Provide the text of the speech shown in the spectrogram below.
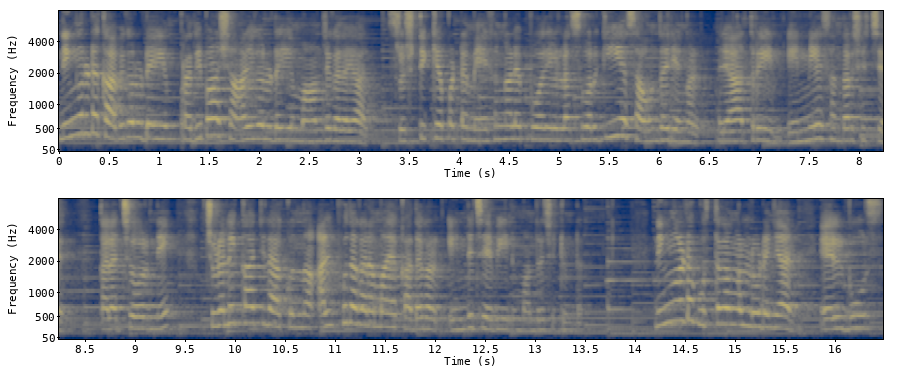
നിങ്ങളുടെ കവികളുടെയും പ്രതിഭാശാലികളുടെയും മാന്ത്രികതയാൽ സൃഷ്ടിക്കപ്പെട്ട മേഘങ്ങളെപ്പോലെയുള്ള സ്വർഗീയ സൗന്ദര്യങ്ങൾ രാത്രിയിൽ എന്നെ സന്ദർശിച്ച് തലച്ചോറിനെ ചുഴലിക്കാറ്റിലാക്കുന്ന അത്ഭുതകരമായ കഥകൾ എന്റെ ചെവിയിൽ മന്ത്രിച്ചിട്ടുണ്ട്. നിങ്ങളുടെ പുസ്തകങ്ങളിലൂടെ ഞാൻ എൽബൂർസ്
